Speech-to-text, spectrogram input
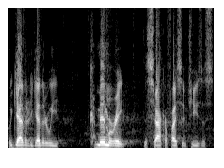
We gather together, we commemorate the sacrifice of Jesus.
